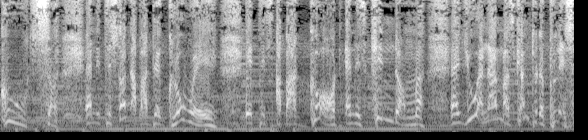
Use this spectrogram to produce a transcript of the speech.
goods and it is not about the glory. It is about God and His kingdom. And you and I must come to the place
